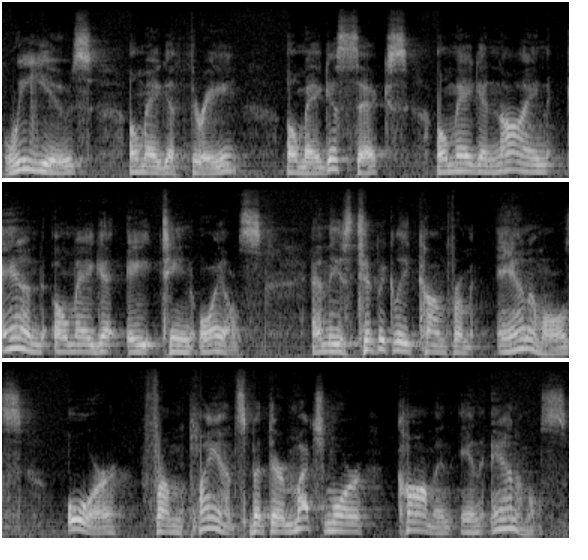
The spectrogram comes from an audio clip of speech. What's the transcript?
we use omega 3, omega 6, omega 9, and omega 18 oils. And these typically come from animals or from plants, but they're much more common in animals.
